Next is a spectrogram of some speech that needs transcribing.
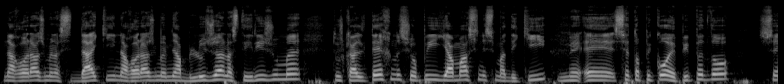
να αγοράζουμε ένα συντάκι, να αγοράζουμε μια μπλούζα, να στηρίζουμε τους καλλιτέχνες οι οποίοι για μας είναι σημαντικοί Ναι, ε, σε τοπικό επίπεδο, σε...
